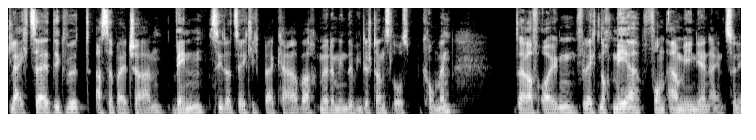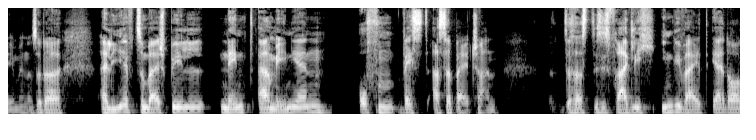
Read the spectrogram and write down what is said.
Gleichzeitig wird Aserbaidschan, wenn sie tatsächlich bei Karabach mehr oder minder widerstandslos bekommen, darauf Eugen, vielleicht noch mehr von Armenien einzunehmen. Also der Aliyev zum Beispiel nennt Armenien offen Westaserbaidschan. Das heißt, es ist fraglich, inwieweit er da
